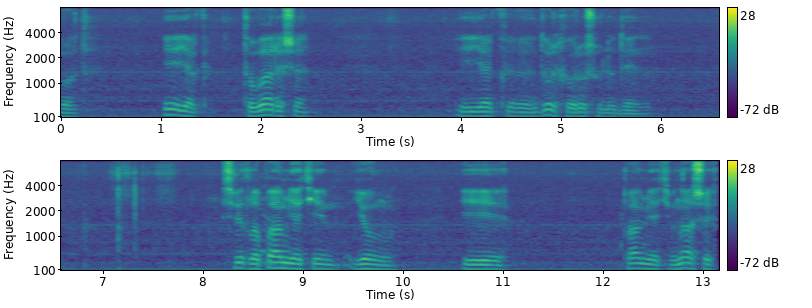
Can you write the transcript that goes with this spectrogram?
От. І як товариша, і як е, дуже хорошу людину. Світла пам'ять йому і пам'ять в наших,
